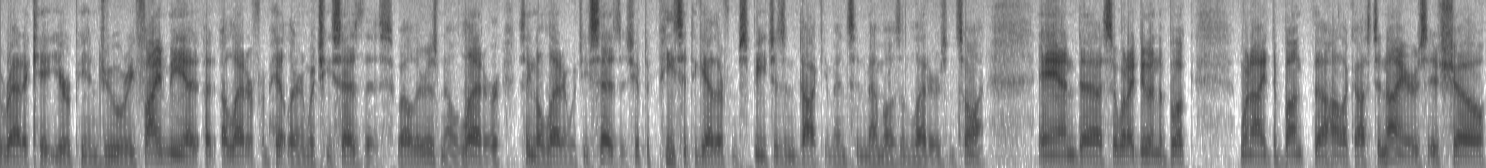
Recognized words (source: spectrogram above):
eradicate European Jewry. Find me a, a, a letter from Hitler in which he says this. Well, there is no letter, single letter in which he says this. You have to piece it together from speeches and documents and memos and letters and so on. And uh, so what I do in the book when I debunk the Holocaust deniers is show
